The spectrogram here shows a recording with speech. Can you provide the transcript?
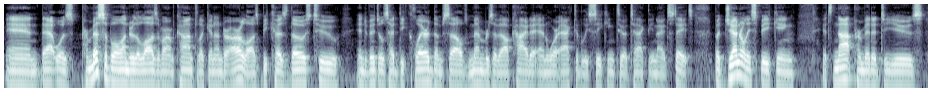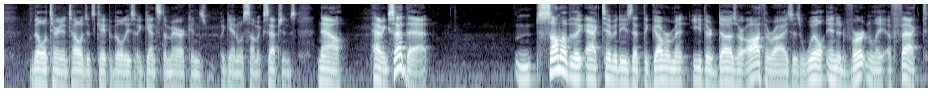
And that was permissible under the laws of armed conflict and under our laws because those two individuals had declared themselves members of Al Qaeda and were actively seeking to attack the United States. But generally speaking, it's not permitted to use military intelligence capabilities against Americans, again, with some exceptions. Now, having said that, some of the activities that the government either does or authorizes will inadvertently affect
